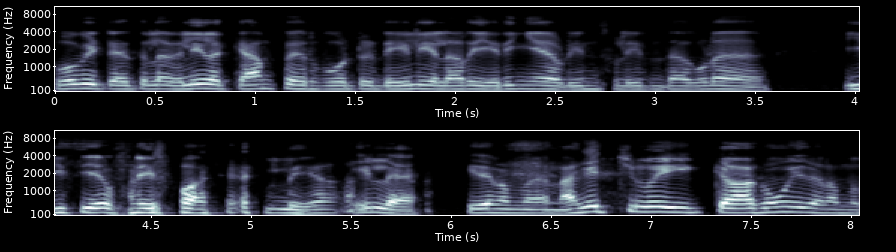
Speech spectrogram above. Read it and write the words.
கோவிட் டயத்துல வெளியில கேம்ப் ஃபயர் போட்டு டெய்லி எல்லாரும் எரிங்க அப்படின்னு சொல்லியிருந்தா கூட ஈஸியா பண்ணியிருப்பாங்க இல்லையா? இல்ல. இத நம்ம நகைச்சுவைக்காகவும் இத நம்ம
